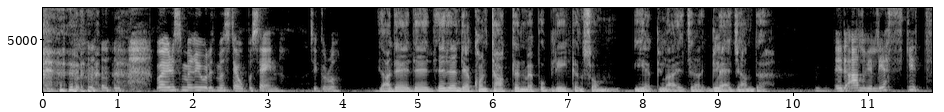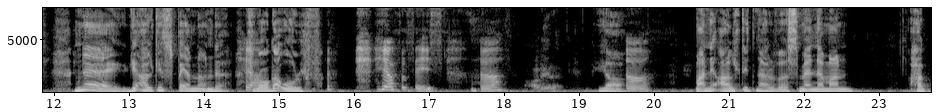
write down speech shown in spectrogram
Vad är det som är roligt med att stå på scen, tycker du? Ja, det, det, det är den där kontakten med publiken som är glädje, glädjande. Är det aldrig läskigt? Nej, det är alltid spännande. Ja. Fråga Ulf. ja, precis. Ja, Ja, det är det. Ja. ja. Man är alltid nervös, men när man har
